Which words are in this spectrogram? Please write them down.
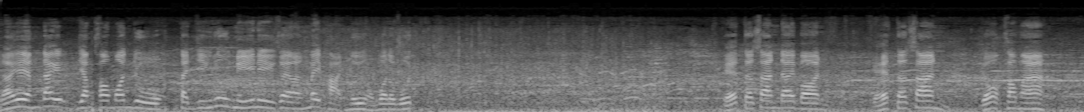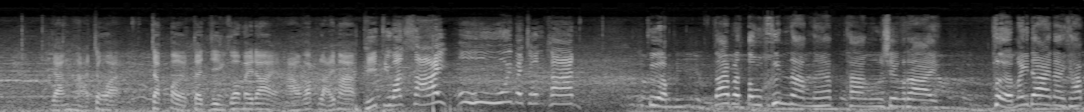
แล้วยังได้ยังครองบอลอยู่ แต่ยิงลูกนี้นี่ก็ยังไม่ผ่านมือของวรวุฒิเกตเตอร์สันได้บอลเกตเตอร์สันโยกเข้ามา ยังหาจังหวะ จะเปิดจะยิงก็ไม่ได้เอาครับไหลมาพิธีวัตรซ้ายโอ้ยไปชนคานเกือบได้ประตูขึ้นนำนะครับ ทางเชียงราย เผลอไม่ได้นะครับ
